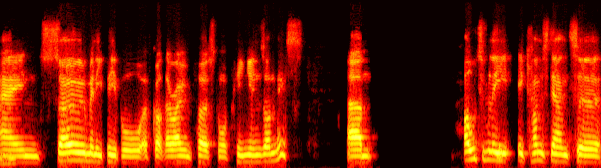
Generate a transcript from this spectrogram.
-hmm. and so many people have got their own personal opinions on this. Um, ultimately, it comes down to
